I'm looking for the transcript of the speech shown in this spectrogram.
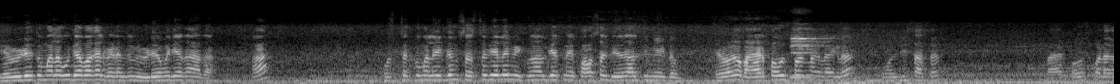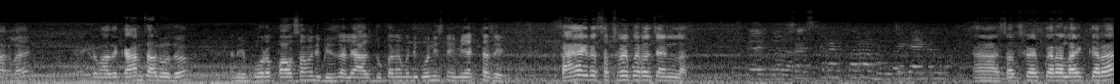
हे व्हिडिओ तुम्हाला उद्या बघायला भेटेल. तुम्ही व्हिडिओमध्ये येता आता. हां? पुस्तक तुम्हाला एकदम स्वस्त दिलं मी. कुणाला देत नाही. पावसात भिजाल तुम्ही एकदम. हे बघा बाहेर पाऊस पडायला लागला इकडं. तुम्हाला दिसतं असं. बाहेर पाऊस पडायला लागला आहे इकडे माझं काम चालू होतं. आणि पोरं पावसामध्ये भिज झाले. आज दुकानामध्ये कोणीच नाही. मी एकटाच आहे. सांगा एकदा सबस्क्राईब करा चॅनलला हां सबस्क्राईब करा लाईक करा.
